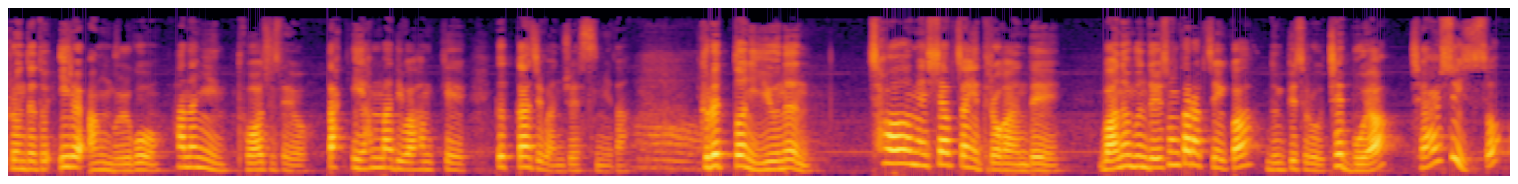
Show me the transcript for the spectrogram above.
그런데도 이를 악물고 하나님 도와주세요. 딱 이 한마디와 함께 끝까지 완주했습니다. 그랬던 이유는 처음에 시합장에 들어가는데 많은 분들이 손가락질과 눈빛으로 쟤 뭐야? 쟤 할 수 있어?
